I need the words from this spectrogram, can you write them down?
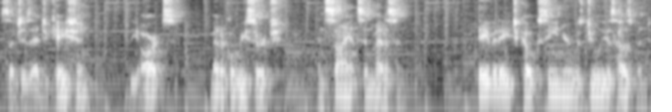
such as education, the arts, medical research, and science and medicine. David H. Koch Sr. was Julia's husband.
